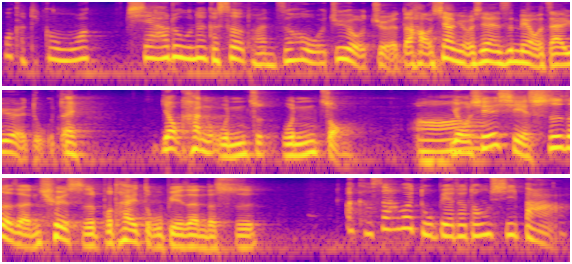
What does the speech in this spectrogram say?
我跟你讲，我。加入那个社团之后，我就有觉得好像有些人是没有在阅读的。哎，要看文种文种哦。有些写诗的人确实不太读别人的诗啊，可是他会读别的东西吧？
